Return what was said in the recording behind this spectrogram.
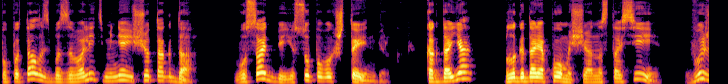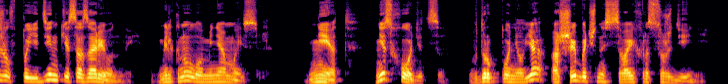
попыталась бы завалить меня еще тогда, в усадьбе Юсуповых Штейнберг, когда я, благодаря помощи Анастасии, выжил в поединке с озаренной. Мелькнула у меня мысль. Нет, не сходится. Вдруг понял я ошибочность своих рассуждений.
